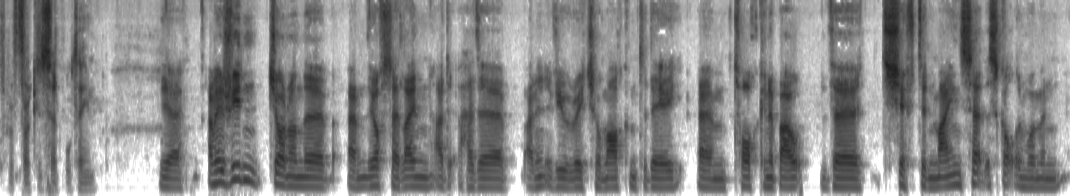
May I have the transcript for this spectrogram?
for, for considerable time. Yeah, I mean, I was reading John on the um, the offside line. I had a an interview with Rachel Malcolm today, um, talking about the shift in mindset the Scotland women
